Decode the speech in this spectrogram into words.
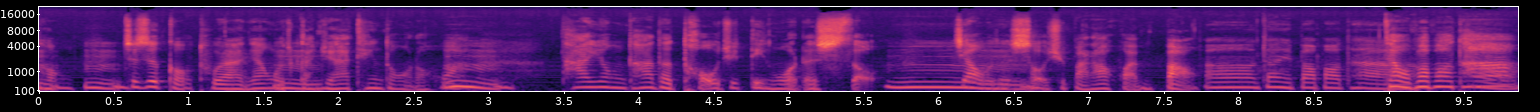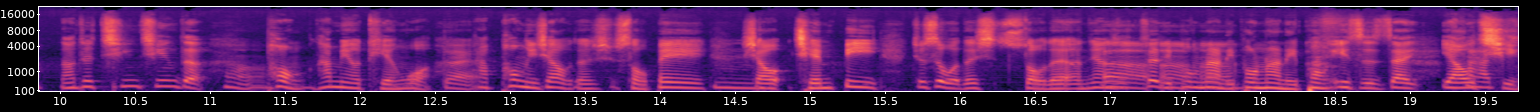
通。嗯，这只狗突然让我感觉它听懂我的话。嗯。他用他的头去顶我的手，叫我的手去把他环抱。啊，叫你抱抱他，叫我抱抱他，然后就轻轻的碰，他没有舔我，他碰一下我的手背、小前臂，就是我的手的那样子，这里碰那里碰那里碰，一直在邀请，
